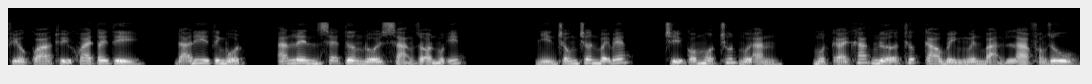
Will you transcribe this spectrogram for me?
Phiêu qua thủy khoai tây ti, đã đi tinh bột, ăn lên sẽ tương đối sảng giòn một ít. Nhìn trống chân bậy bếp, chỉ có một chút muối ăn, một cái khác nửa thước cao bình nguyên bản là phóng du.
